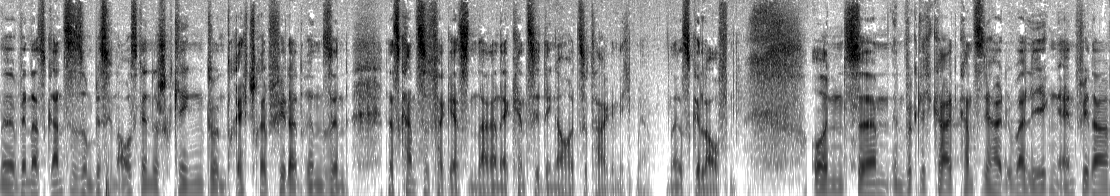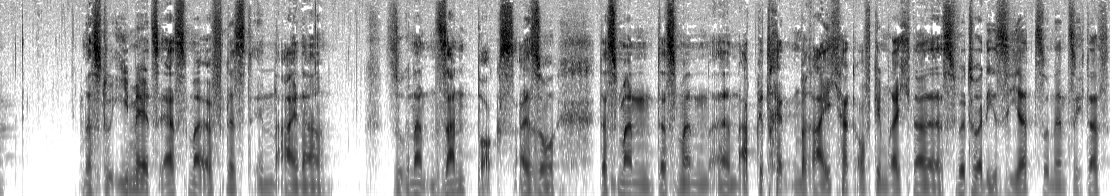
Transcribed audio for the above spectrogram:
äh, wenn das Ganze so ein bisschen ausländisch klingt und Rechtschreibfehler drin sind, das kannst du vergessen. Daran erkennst du die Dinger heutzutage nicht mehr. Ne, ist gelaufen. Und ähm, in Wirklichkeit kannst du dir halt überlegen, entweder, dass du E-Mails erstmal öffnest in einer sogenannten Sandbox, also dass man, dass man einen abgetrennten Bereich hat auf dem Rechner, das virtualisiert, so nennt sich das.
